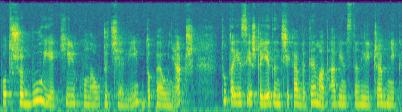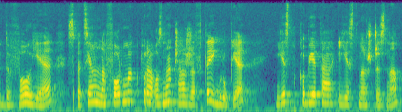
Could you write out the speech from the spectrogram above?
potrzebuję kilku nauczycieli, dopełniacz. Tutaj jest jeszcze jeden ciekawy temat, a więc ten liczebnik dwoje, specjalna forma, która oznacza, że w tej grupie jest kobieta i jest mężczyzna.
